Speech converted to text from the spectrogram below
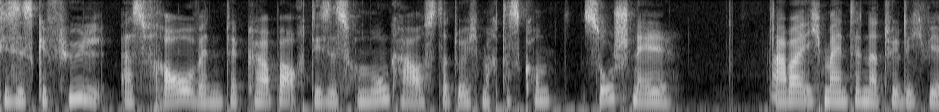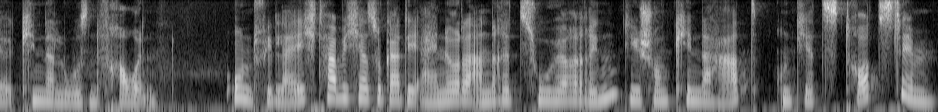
dieses Gefühl als Frau, wenn der Körper auch dieses Hormonchaos dadurch macht, das kommt so schnell. Aber ich meinte natürlich wir kinderlosen Frauen. Und vielleicht habe ich ja sogar die eine oder andere Zuhörerin, die schon Kinder hat und jetzt trotzdem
